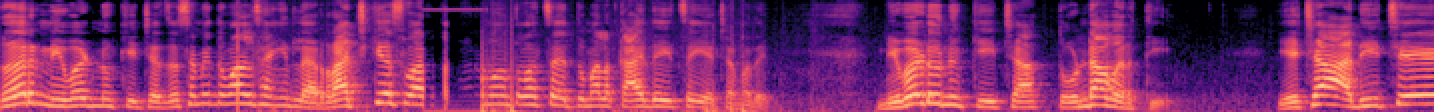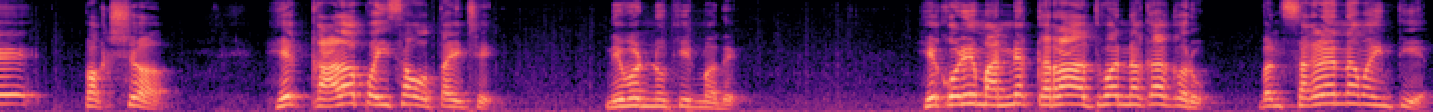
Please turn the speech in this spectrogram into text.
तर निवडणुकीच्या जसं मी तुम्हाला सांगितलं राजकीय स्वार्थ महत्त्वाचं आहे. तुम्हाला काय द्यायचं आहे याच्यामध्ये? निवडणुकीच्या तोंडावरती याच्या आधीचे पक्ष हे काळा पैसा ओतायचे निवडणुकीमध्ये. हे कोणी मान्य करा अथवा नका करू पण सगळ्यांना माहिती आहे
